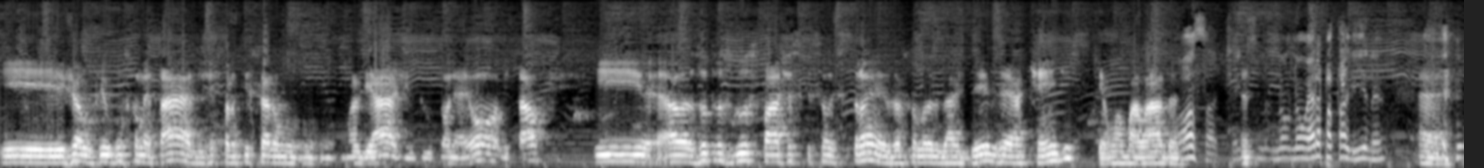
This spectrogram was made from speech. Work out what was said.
E já ouvi alguns comentários, gente falando que isso era um- um- uma viagem do Tony Iommi e tal. E as outras duas faixas que são estranhas, a sonoridade deles é a Change, que é uma balada, Nossa, James não, não era pra estar ali, né? é,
